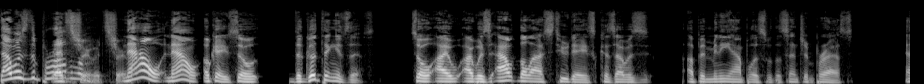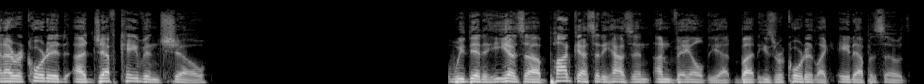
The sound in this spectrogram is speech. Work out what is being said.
That was the problem. That's true. It's true. Now, now, okay. So the good thing is this. So I I was out the last two days because I was up in Minneapolis with Ascension Press, and I recorded a Jeff Cavins show. We did. He has a podcast that he hasn't unveiled yet, but he's recorded like eight episodes.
